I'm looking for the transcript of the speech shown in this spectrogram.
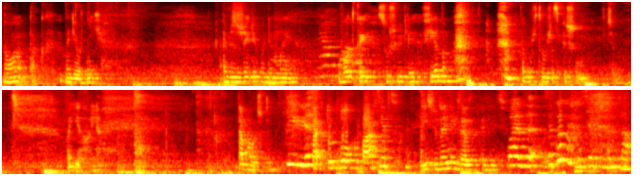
Но так, надежней. Обезжиривали мы водкой, сушили феном, потому что уже спешим. Все, поехали. Да, малышка. Привет. Так, тут плохо пахнет, и сюда нельзя заходить. Ладно, за- закрой, пожалуйста, этот глаза.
